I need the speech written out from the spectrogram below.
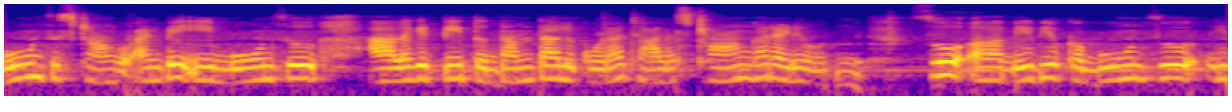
బోన్స్ స్ట్రాంగ్ అంటే ఈ బోన్స్ అలాగే టీత్ దంతాలు కూడా చాలా స్ట్రాంగ్గా రెడీ అవుతుంది. సో బేబీ యొక్క బోన్స్ ఈ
